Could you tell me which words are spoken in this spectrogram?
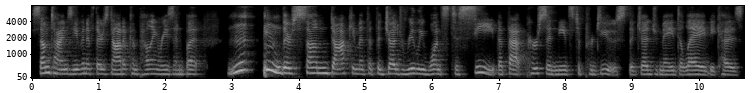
sometimes even if there's not a compelling reason, but there's some document that the judge really wants to see that that person needs to produce. The judge may delay because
